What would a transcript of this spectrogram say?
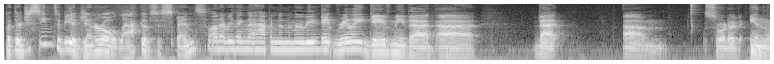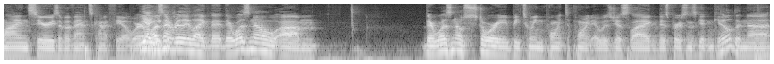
but there just seemed to be a general lack of suspense on everything that happened in the movie. it really gave me that uh, that um, sort of inline series of events kind of feel where Yeah, it wasn't could- really like there, there was no um, there was no story between point to point. It was just like this person's getting killed and uh,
